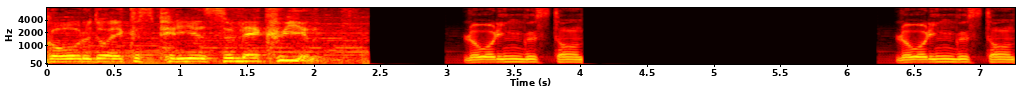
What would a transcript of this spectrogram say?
ゴールドエクスペリエンスレクイエム!ローリングストーン、ローリングストーン、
